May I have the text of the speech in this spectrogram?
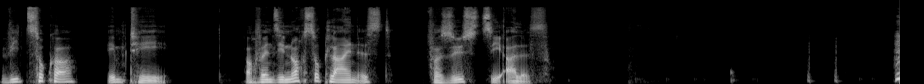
wie Zucker im Tee. Auch wenn sie noch so klein ist, versüßt sie alles.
